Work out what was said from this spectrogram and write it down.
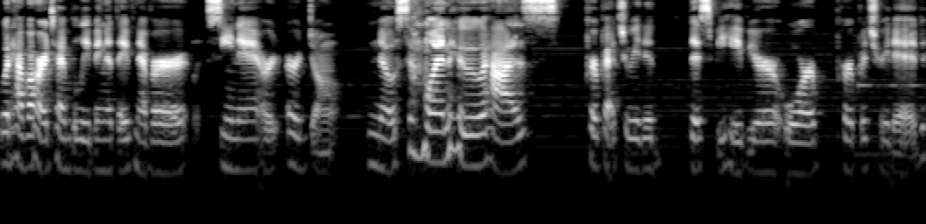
would have a hard time believing that they've never seen it or, or don't know someone who has perpetuated this behavior or perpetrated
